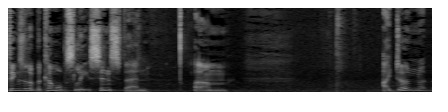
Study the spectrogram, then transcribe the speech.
things that have become obsolete since then. Um, I don't.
